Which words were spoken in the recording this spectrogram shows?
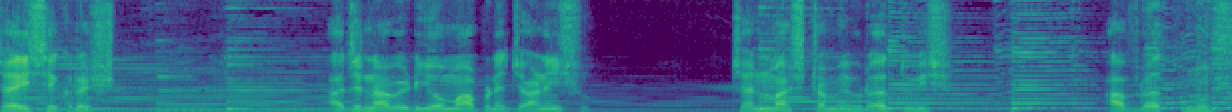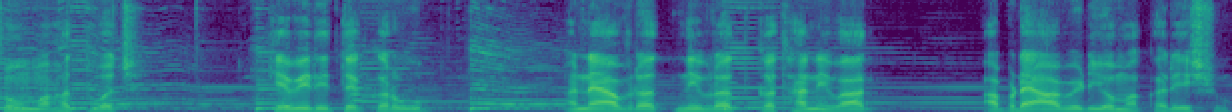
જય શ્રી કૃષ્ણ. આજના વિડીયોમાં આપણે જાણીશું જન્માષ્ટમી વ્રત વિશે. આ વ્રતનું શું મહત્વ છે? કેવી રીતે કરવું? અને આ વ્રતની વ્રત કથાની વાત આપણે આ વિડીયોમાં કરીશું.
